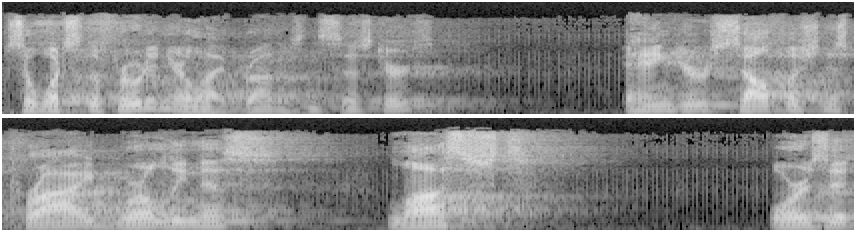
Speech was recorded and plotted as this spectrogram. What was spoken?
So, what's the fruit in your life, brothers and sisters? Anger, selfishness, pride, worldliness, lust? Or is it,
